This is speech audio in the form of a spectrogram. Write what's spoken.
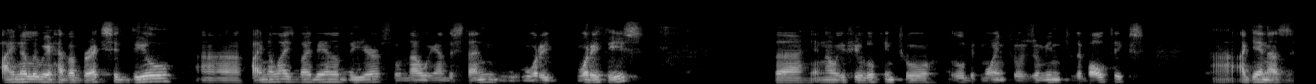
Finally, we have a Brexit deal uh, finalized by the end of the year. So now we understand what it, what it is. Uh, you know, if you look into a little bit more into zoom into the Baltics, uh, again, as,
